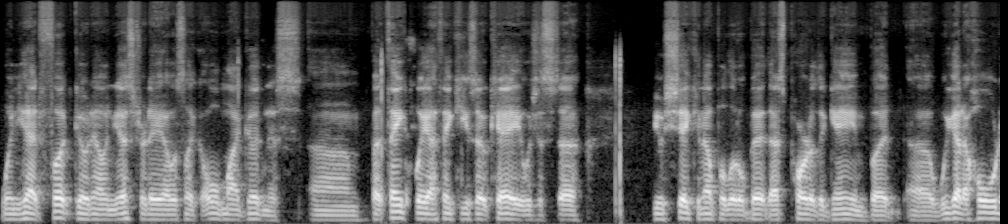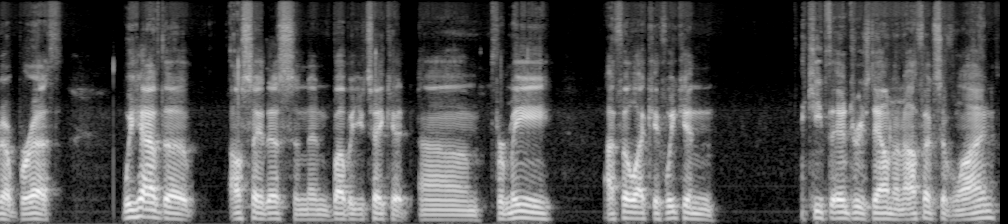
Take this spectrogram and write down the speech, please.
when you had Foot go down yesterday, I was like, oh my goodness. Um, but thankfully, I think he's okay. It was just uh, he was shaking up a little bit. That's part of the game. But uh, we got to hold our breath. We have the. I'll say this, and then Bubba, you take it. Um, for me, I feel like if we can keep the injuries down on offensive line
